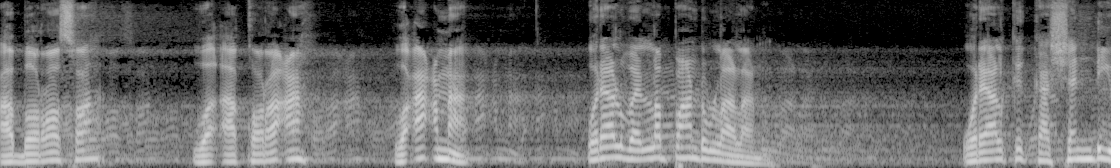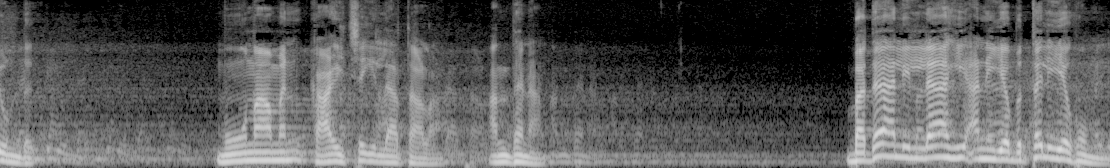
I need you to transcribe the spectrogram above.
അബറസ വ അഖറ വ അഅമ. ഒരാൾ വെള്ളപ്പാണ്ടുള്ള ആളാണ്. ഒരാൾക്ക് കഷണ്ടിയുണ്ട്. മൂന്നാമൻ കാഴ്ചയില്ലാത്ത ആളാണ് അന്ധനാണ്. ബദാലില്ലാഹി അനി യബ്തലിയഹും.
